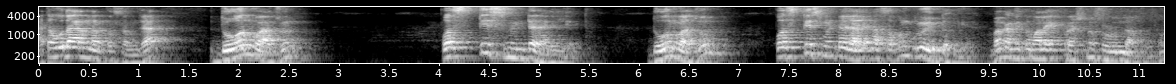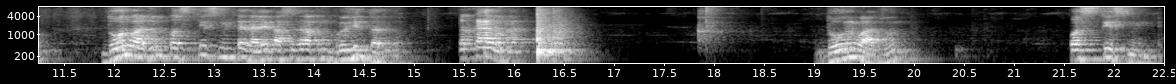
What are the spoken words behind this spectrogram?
आता उदाहरणार्थ समजा दोन वाजून पस्तीस मिनिटं झालेली आहेत. दोन वाजून पस्तीस मिनिटं झालेत असं आपण गृहित धरूया. बघा मी तुम्हाला एक प्रश्न सोडून दाखवतो. दोन वाजून पस्तीस मिनिटं झालेत असं जर आपण गृहित धरलं तर काय होणार? दोन वाजून पस्तीस मिनिटे.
